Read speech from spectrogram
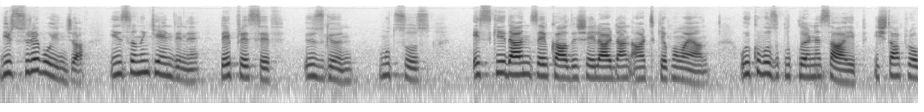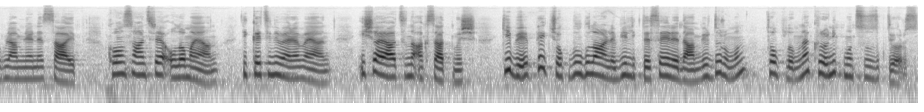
bir süre boyunca insanın kendini depresif, üzgün, mutsuz, eskiden zevk aldığı şeylerden artık yapamayan, uyku bozukluklarına sahip, iştah problemlerine sahip, konsantre olamayan, dikkatini veremeyen, iş hayatını aksatmış gibi pek çok bulgularla birlikte seyreden bir durumun toplumuna kronik mutsuzluk diyoruz.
